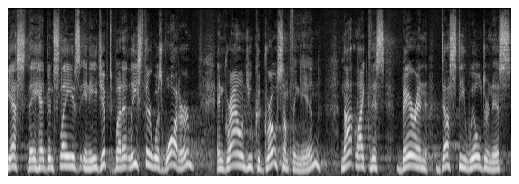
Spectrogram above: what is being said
Yes, they had been slaves in Egypt, but at least there was water and ground you could grow something in, not like this barren, dusty wilderness,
